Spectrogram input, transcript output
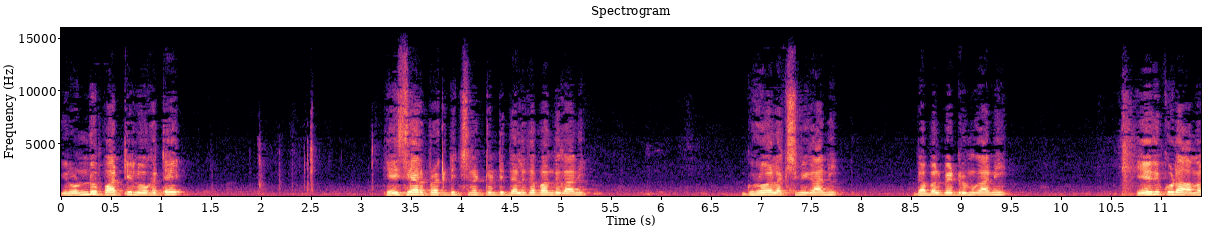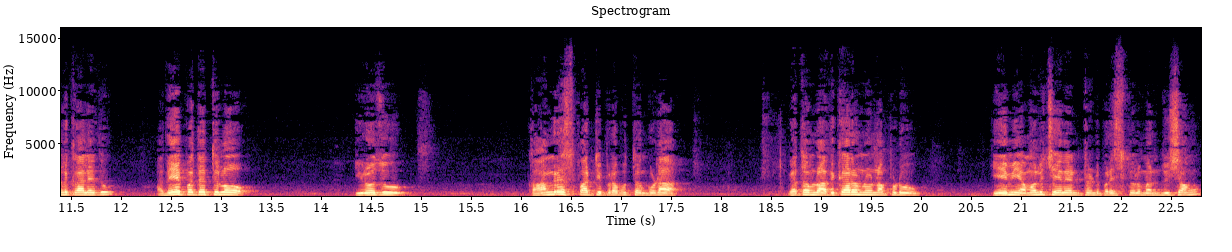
ఈ రెండు పార్టీలు ఒకటే. కేసీఆర్ ప్రకటించినటువంటి దళిత బంధు కానీ గృహలక్ష్మి కానీ డబుల్ బెడ్రూమ్ కానీ ఏది కూడా అమలు కాలేదు. అదే పద్ధతిలో ఈరోజు కాంగ్రెస్ పార్టీ ప్రభుత్వం కూడా గతంలో అధికారంలో ఉన్నప్పుడు ఏమీ అమలు చేయలేనటువంటి పరిస్థితులు మనం చూశాము.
